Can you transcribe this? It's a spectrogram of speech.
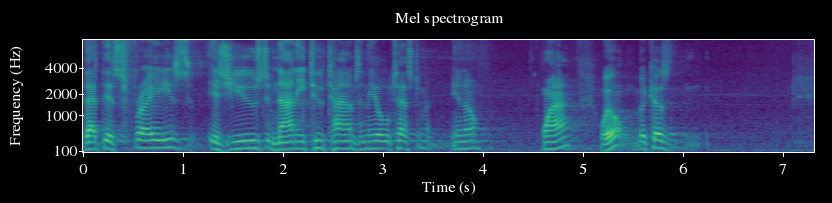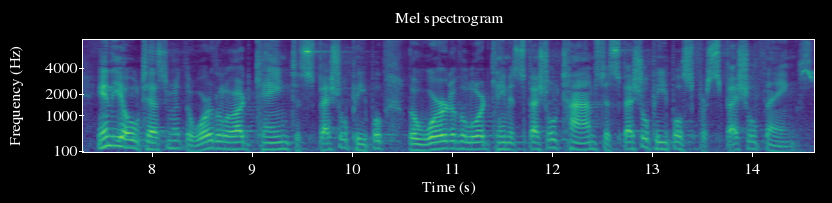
that this phrase is used 92 times in the Old Testament, you know? Why? Well, because in the Old Testament, the word of the Lord came to special people. The word of the Lord came at special times to special peoples for special things.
